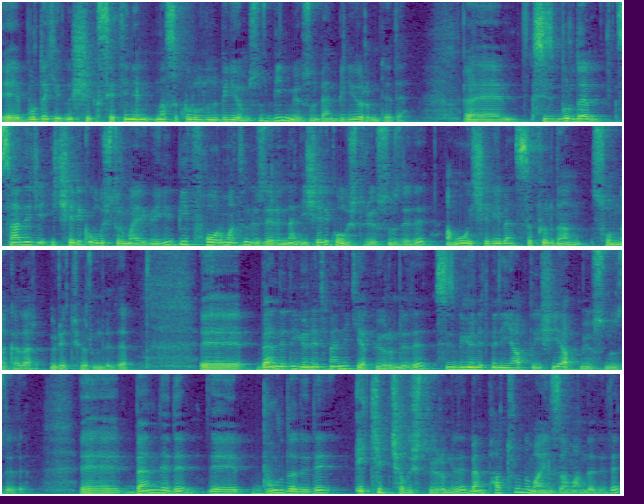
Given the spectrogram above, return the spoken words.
E, buradaki ışık setinin nasıl kurulduğunu biliyor musunuz? Bilmiyorsunuz ben biliyorum dedi. Siz burada sadece içerik oluşturmaya ilgili bir formatın üzerinden içerik oluşturuyorsunuz dedi. Ama o içeriği ben sıfırdan sonuna kadar üretiyorum dedi. Ben dedi yönetmenlik yapıyorum dedi. Siz bir yönetmenin yaptığı işi yapmıyorsunuz dedi. Ben dedi burada dedi ekip çalıştırıyorum dedi. Ben patronum aynı zamanda dedi.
